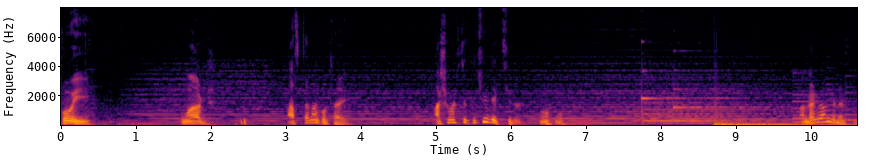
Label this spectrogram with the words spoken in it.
কই? তোমার আস্তানা কোথায়? আশেপাশে তো কিছুই দেখছি না। আন্ডারগ্রাউন্ডে নাকি?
